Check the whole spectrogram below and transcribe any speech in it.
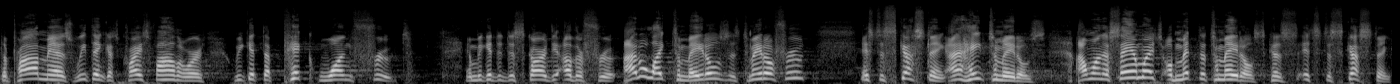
The problem is we think as Christ followers, we get to pick one fruit and we get to discard the other fruit. I don't like tomatoes. Is tomato fruit? It's disgusting. I hate tomatoes. I want a sandwich, omit the tomatoes because it's disgusting.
